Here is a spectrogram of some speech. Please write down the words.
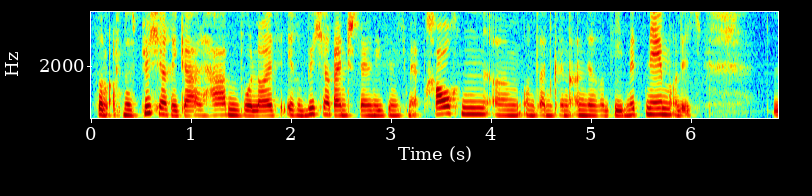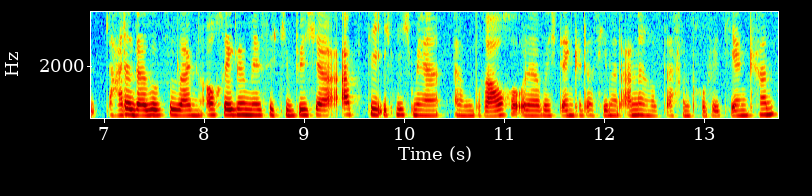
so ein offenes Bücherregal haben, wo Leute ihre Bücher reinstellen, die sie nicht mehr brauchen ähm, und dann können andere die mitnehmen und ich lade da sozusagen auch regelmäßig die Bücher ab, die ich nicht mehr ähm, brauche oder wo ich denke, dass jemand anderes davon profitieren kann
